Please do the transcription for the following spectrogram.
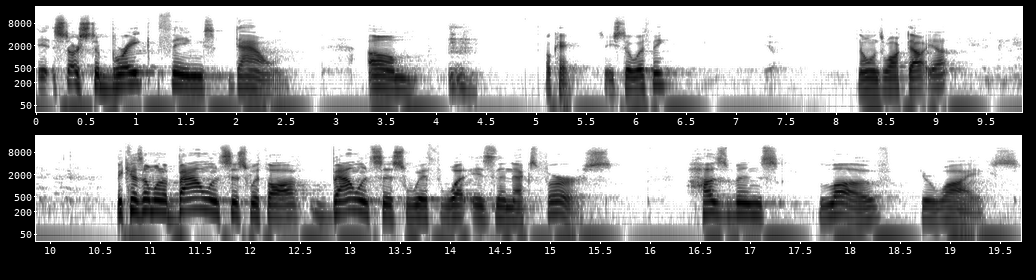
it starts to break things down. Um, okay, so you still with me? Yep. No one's walked out yet. because I want to balance this with off, balance this with what is the next verse. Husbands, love your wives.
